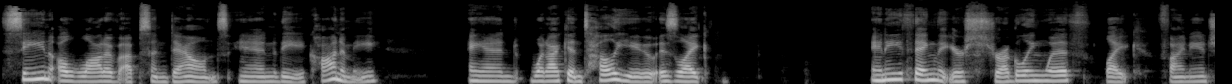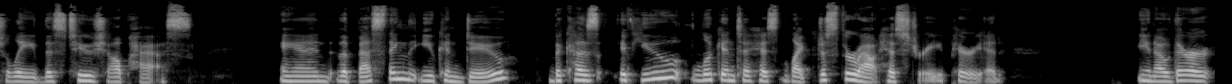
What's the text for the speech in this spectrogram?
seen a lot of ups and downs in the economy and what I can tell you is like anything that you're struggling with, like financially, this too shall pass. And the best thing that you can do, because if you look into his, like just throughout history, period, you know, there are,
